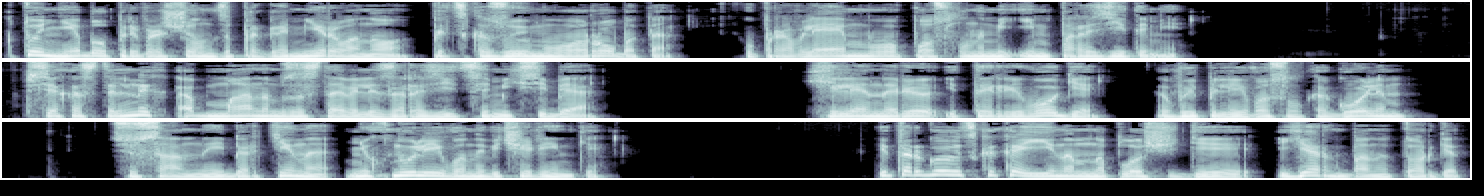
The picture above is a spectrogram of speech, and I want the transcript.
кто не был превращен в запрограммированного, предсказуемого робота, управляемого посланными им паразитами. Всех остальных обманом заставили заразить самих себя. Хелена Рё и Терри Воги выпили его с алкоголем, Сюсанна и Бертина нюхнули его на вечеринке. И торговец кокаином на площади Ернбан и Торгет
